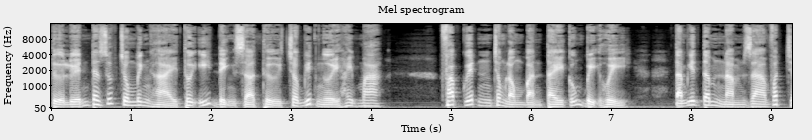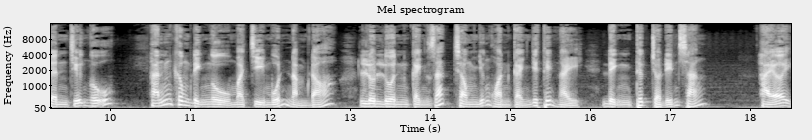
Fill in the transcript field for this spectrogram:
tự luyến đã giúp cho Minh Hải thôi ý định sở thử cho biết người hay ma. Pháp quyết trong lòng bàn tay cũng bị hủy. Tạm yên tâm nằm ra vắt chân chữ ngũ. Hắn không định ngủ mà chỉ muốn nằm đó, luôn luôn cảnh giác trong những hoàn cảnh như thế này, định thức cho đến sáng. Hải ơi,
